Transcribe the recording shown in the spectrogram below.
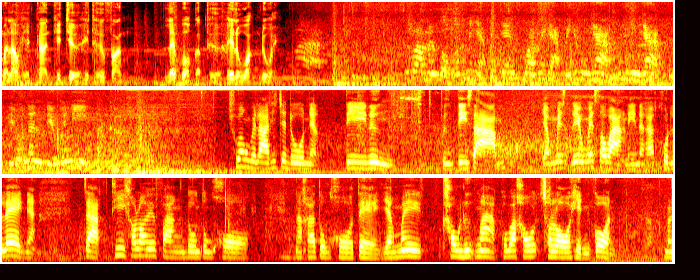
มาเล่าเหตุการณ์ที่เจอให้เธอฟัง และบอกกับเธอให้ระวังด้วย ว่าคือว่ามันบอกว่าไม่อยากไป แจ้งความไม่อยากไปยุ่งยากยุ่งยากเดี๋ยวนั่นเดี๋ยวไอ้นี่ช่วงเวลาที่จะโดนเนี่ยตีหนึ่งถึงตีสามยังไม่ยังไม่สว่างนี่นะคะ คนแรกเนี่ยจากที่เขาเล่าให้ฟังโดนตรงคอนะคะ ตรงคอแต่ยังไม่เข้าลึกมาก เพราะว่าเขาชะลอเห็นก่อน มัน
